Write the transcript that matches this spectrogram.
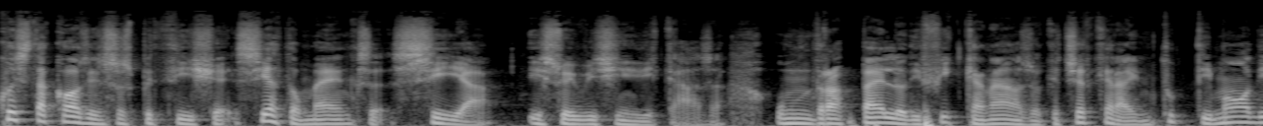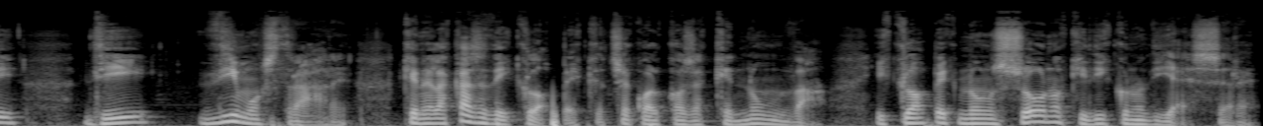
questa cosa insospettisce sia Tom Hanks sia i suoi vicini di casa, un drappello di ficca naso che cercherà in tutti i modi di dimostrare che nella casa dei Klopek c'è qualcosa che non va. I Klopek non sono chi dicono di essere.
